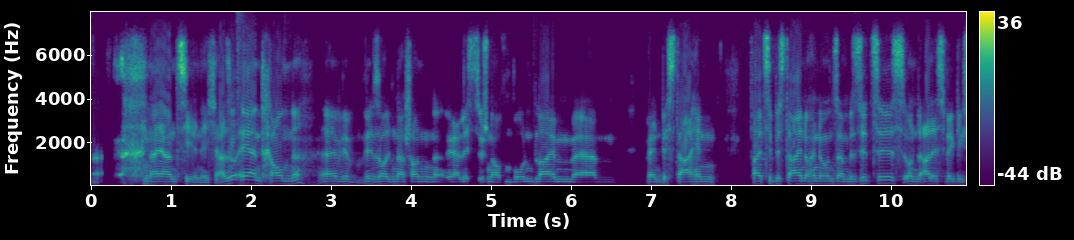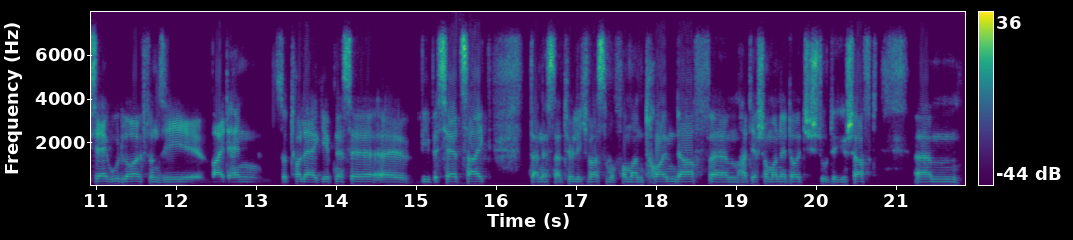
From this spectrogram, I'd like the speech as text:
Naja, ein Ziel nicht. Also eher ein Traum, ne? Äh, wir, wir sollten da schon realistisch auf dem Boden bleiben. Ähm, wenn bis dahin, falls sie bis dahin noch in unserem Besitz ist und alles wirklich sehr gut läuft und sie weiterhin so tolle Ergebnisse äh, wie bisher zeigt, dann ist natürlich was, wovon man träumen darf. Ähm, hat ja schon mal eine deutsche Stute geschafft. Ähm,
